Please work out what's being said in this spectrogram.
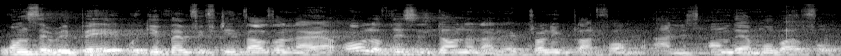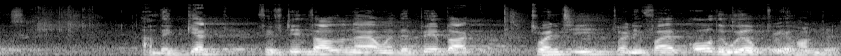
Once they repay, we give them 15,000 naira. All of this is done on an electronic platform and it's on their mobile phones and they get 15,000 naira when they pay back 20, 25, all the way up to 100.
